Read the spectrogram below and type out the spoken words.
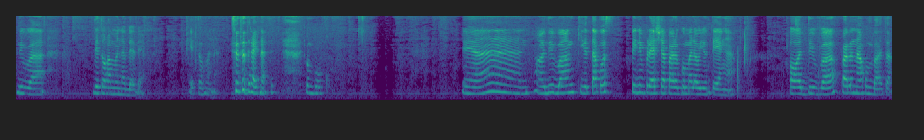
Di ba? Dito ka muna, bebe. Ito muna. So, try natin. Yung buko. Ayan. O, di ba? Ang cute. Tapos, pinipress siya para gumalaw yung tenga. O, di ba? Para na akong bata.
